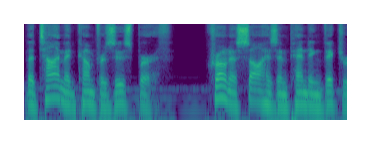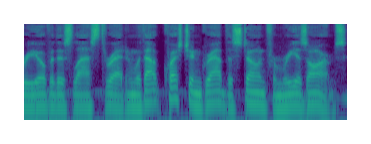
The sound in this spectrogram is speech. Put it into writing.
The time had come for Zeus' birth. Cronus saw his impending victory over this last threat and without question grabbed the stone from Rhea's arms,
